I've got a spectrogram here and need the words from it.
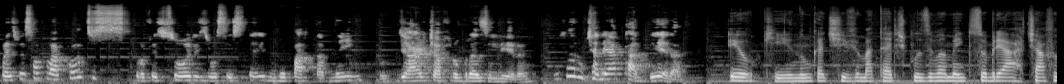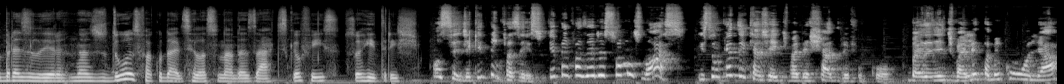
país, o pessoal fala, quantos professores vocês têm no departamento de arte afro-brasileira? Eu não tinha nem a cadeira. Eu, que nunca tive matéria exclusivamente sobre a arte afro-brasileira nas duas faculdades relacionadas às artes que eu fiz, sorri triste. Ou seja, quem tem que fazer isso? Quem tem que fazer isso somos nós. Isso não quer dizer que a gente vai deixar de ler Foucault, mas a gente vai ler também com um olhar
